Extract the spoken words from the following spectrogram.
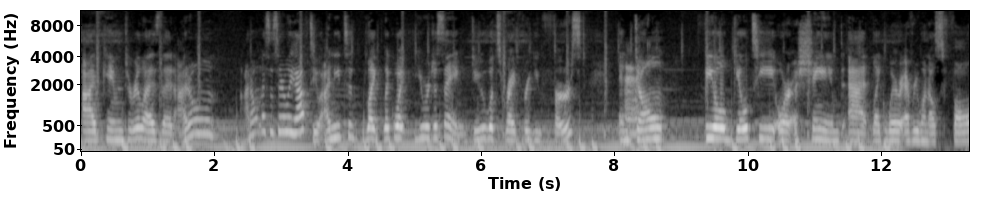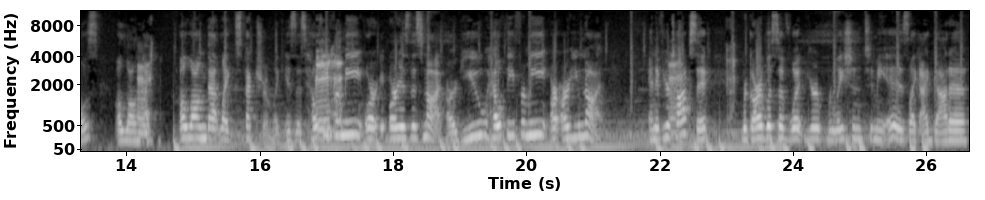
I've came to realize that I don't I don't necessarily have to. I need to like like what you were just saying, do what's right for you first and mm-hmm. don't feel guilty or ashamed at like where everyone else falls along mm-hmm. that along that like spectrum like is this healthy mm-hmm. for me or or is this not are you healthy for me or are you not and if you're mm-hmm. toxic regardless of what your relation to me is like i gotta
